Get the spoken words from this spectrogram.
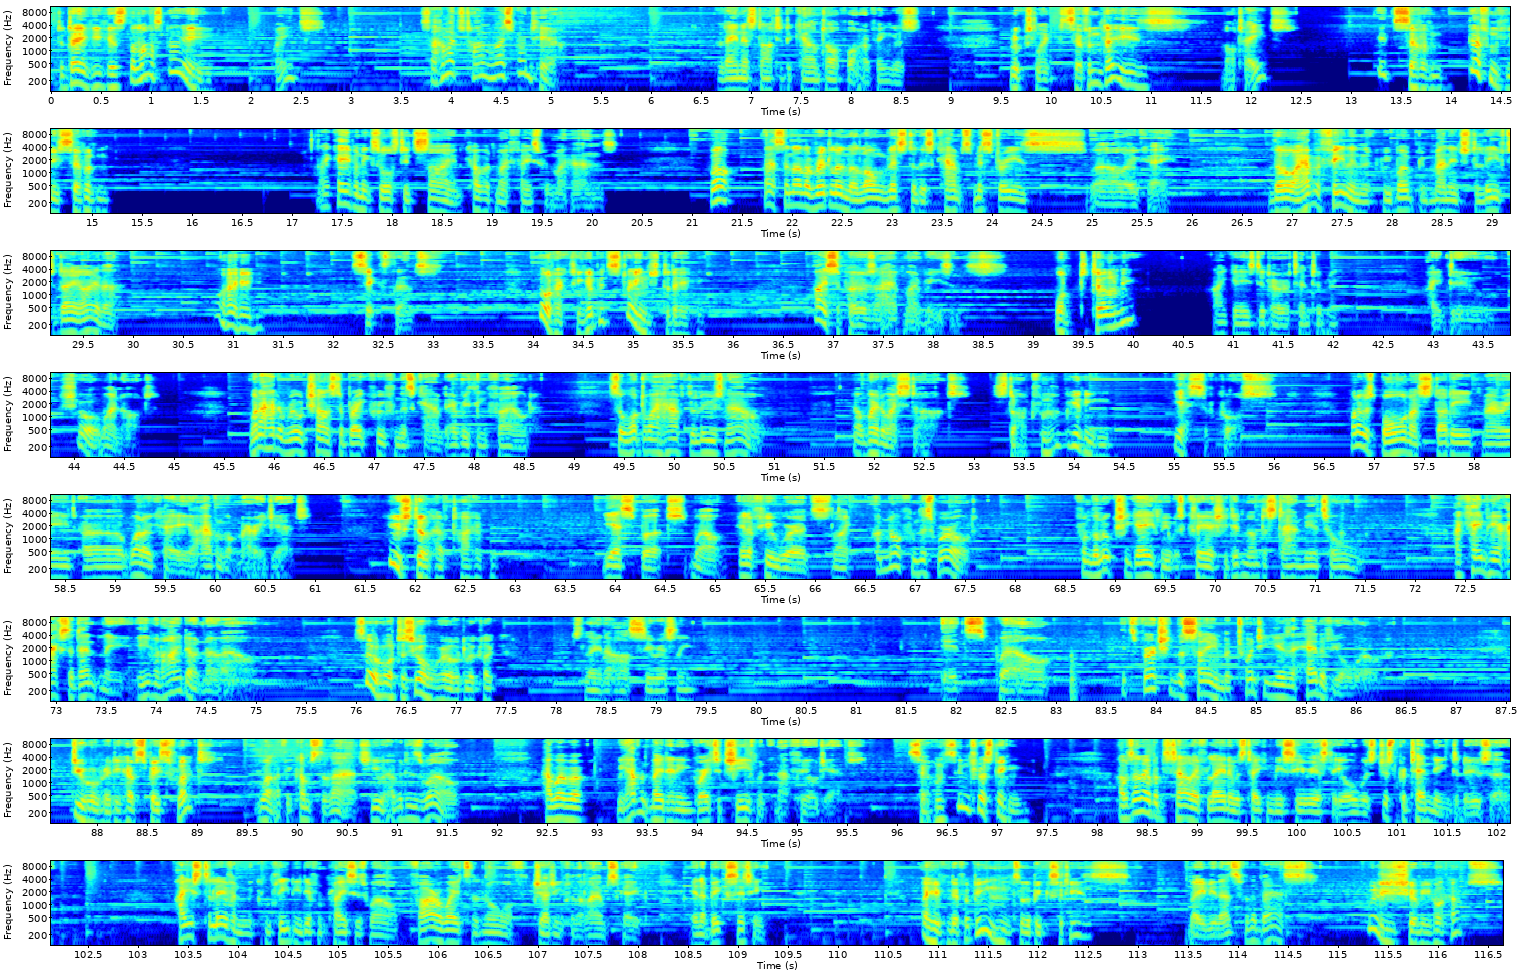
Today is the last day. Wait. So how much time have I spent here? Lena started to count off on her fingers. Looks like seven days. Not eight? It's seven. Definitely seven. I gave an exhausted sigh and covered my face with my hands. Well, that's another riddle in the long list of this camp's mysteries. Well, okay. Though I have a feeling that we won't be managed to leave today either. Why? Sixth sense. You're acting a bit strange today. I suppose I have my reasons. Want to tell me? I gazed at her attentively. I do. Sure, why not? When I had a real chance to break through from this camp, everything failed. So what do I have to lose now? Now, where do I start? Start from the beginning. Yes, of course. When I was born, I studied, married. Uh, well, okay, I haven't got married yet. You still have time. Yes, but, well, in a few words, like, I'm not from this world. From the look she gave me, it was clear she didn't understand me at all. I came here accidentally, even I don't know how. So what does your world look like? Selena asked seriously. It's, well, it's virtually the same, but 20 years ahead of your world. Do you already have spaceflight? Well, if it comes to that, you have it as well. However, we haven't made any great achievement in that field yet. Sounds interesting. I was unable to tell if Lena was taking me seriously or was just pretending to do so. I used to live in a completely different place as well, far away to the north, judging from the landscape, in a big city. I've never been to the big cities. Maybe that's for the best. Will you show me your house?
